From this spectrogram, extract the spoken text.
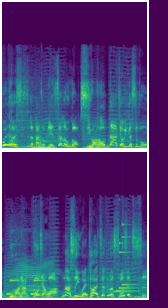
温和细致的带走脸上的污垢，洗完后那叫一个舒服，不怕干。不假滑，那是因为它还加入了锁水支持，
